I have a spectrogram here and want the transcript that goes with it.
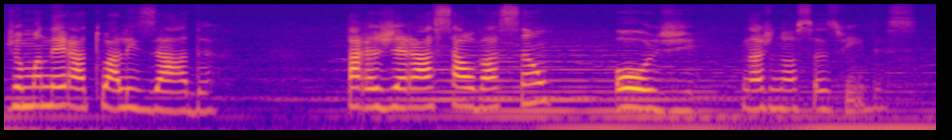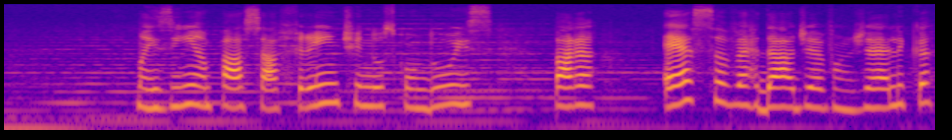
de uma maneira atualizada para gerar salvação hoje nas nossas vidas. Mãezinha passa à frente e nos conduz para essa verdade evangélica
